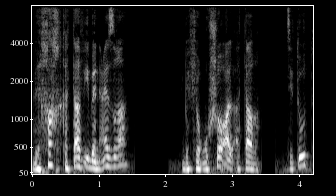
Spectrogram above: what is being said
וכך כתב אבן עזרא בפירושו על אתר, ציטוט,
